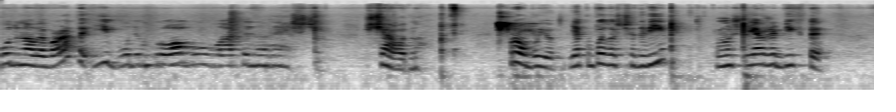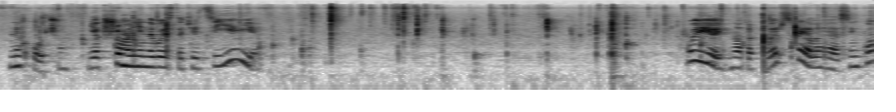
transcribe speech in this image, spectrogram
буду наливати і будемо пробувати нарешті. Ще одну. Пробую. Я купила ще дві, тому що я вже бігти не хочу. Якщо мені не вистачить цієї. Ой-ой, вона так плирскає легесенько.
